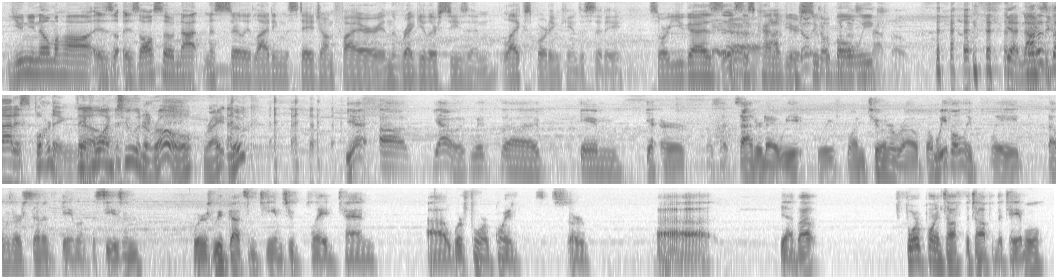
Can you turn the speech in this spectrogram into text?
Union Omaha is is also not necessarily lighting the stage on fire in the regular season, like Sporting Kansas City. So are you guys? is this Yeah, kind of your don't- Super don't Bowl week? yeah, not as bad as Sporting. They've no. won two in a row, right, Luke? Yeah, uh, yeah. With uh, game, yeah, or was that Saturday? We we've won two in a row, but we've only played. That was our seventh game of the season, whereas we've got some teams who've played ten. Uh, we're four points, or uh, yeah, about four points off the top of the table.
